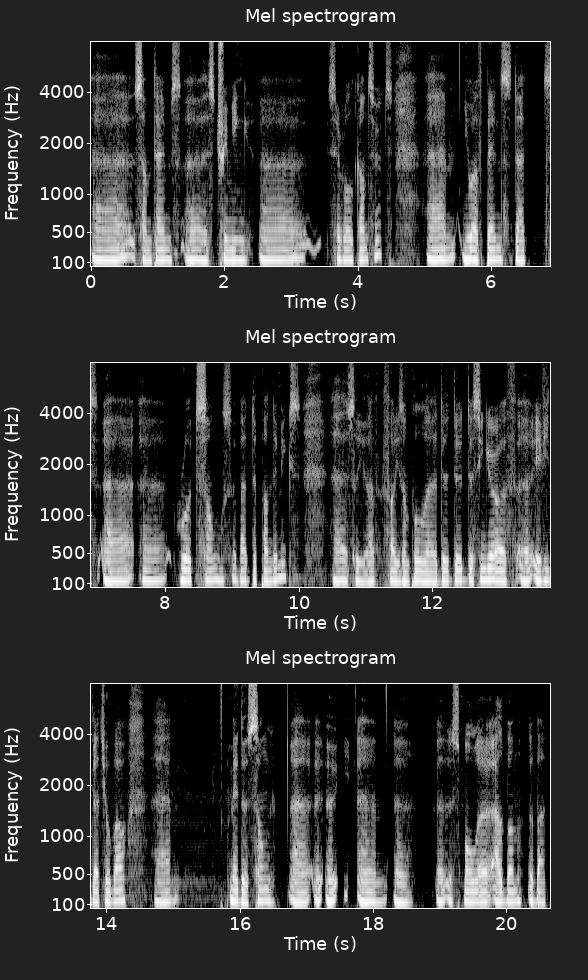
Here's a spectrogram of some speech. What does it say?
sometimes uh, streaming uh, several concerts. Um, you have bands that uh, uh, wrote songs about the pandemics. Uh, so you have, for example, the, the, the singer of uh, AV Dajiubao um, made a song, a, um, a, small album about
